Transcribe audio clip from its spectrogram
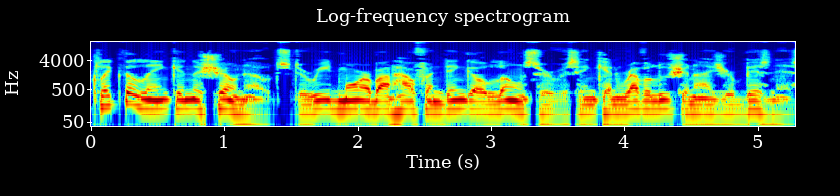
Click the link in the show notes to read more about how Fundingo Loan Servicing can revolutionize your business.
